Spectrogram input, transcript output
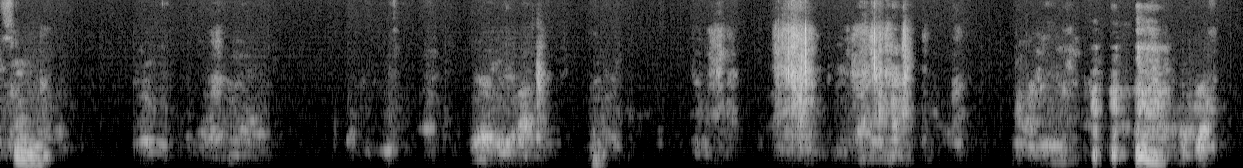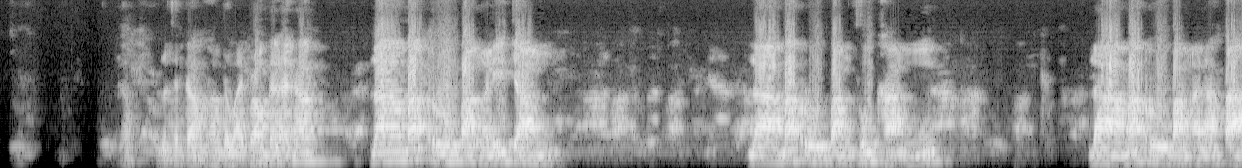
สามสี่ครับเราจะกล่าวคำถวายพร้อมกันนะครับ นามรูปังอนิจจัง นามรูปังทุกขัง นามรูปังอนัตตา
